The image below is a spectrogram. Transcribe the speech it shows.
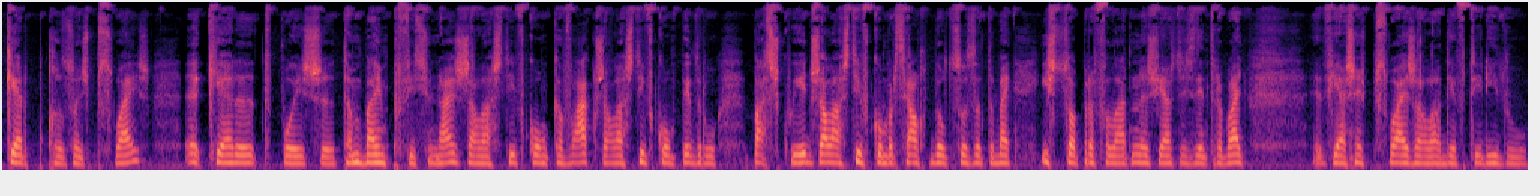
quer por razões pessoais, eh, quer eh, depois também profissionais. Já lá estive com o Cavaco, já lá estive com o Pedro Passos Coelho, já lá estive com o Marcelo Rebelo de Sousa também. Isto só para falar nas viagens em trabalho. Viagens pessoais já lá devo ter ido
